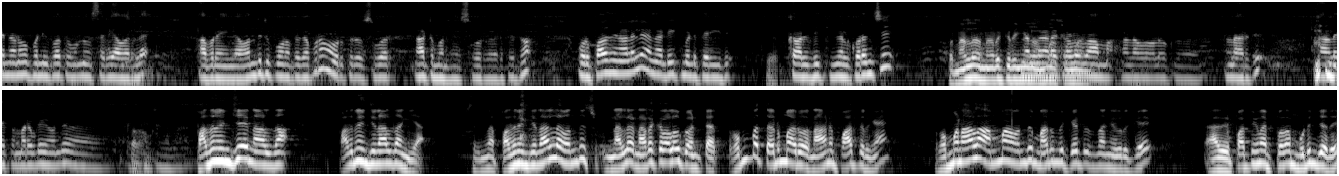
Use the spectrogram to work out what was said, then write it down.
என்னென்னவோ பண்ணி பார்த்து ஒன்றும் சரியாக வரல. அப்புறம் இங்கே வந்துட்டு போனதுக்கப்புறம் ஒருத்தர் சுகர் நாட்டு மருந்து சுகர் எடுத்துக்கிட்டோம். ஒரு பதினஞ்சு நாளில் என்ன ட்ரீட்மெண்ட் தெரியுது. கால் வீக்கங்கள் குறைஞ்சி. இப்போ நல்லா நடக்கிறீங்க நல்லா நடக்கிற அளவுக்கு ஆமாம் நல்லா ஓரளவுக்கு நல்லா இருக்குது அதனால் இப்போ மறுபடியும் வந்து. பதினஞ்சே நாள் தான். பதினஞ்சு நாள் தான் ஐயா சரிங்களா? பதினஞ்சு நாளில் வந்து நல்லா நடக்கிற அளவுக்கு வந்துட்டார். ரொம்ப தடுமாறுவார். நானும் பார்த்துருக்கேன். ரொம்ப நாளாக அம்மா வந்து மருந்து கேட்டுருந்தாங்க இவருக்கு. அது பார்த்தீங்கன்னா இப்போ தான் முடிஞ்சது.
